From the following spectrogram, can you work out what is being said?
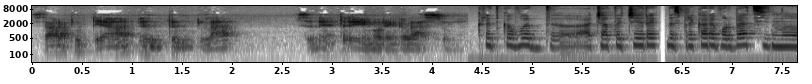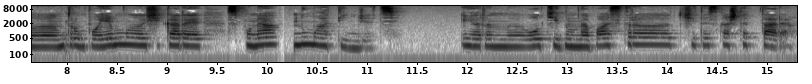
S-ar putea întâmpla să ne tremure glasul. Cred că văd uh, acea tăcere despre care vorbeați în, uh, într-un poem și care spunea nu mă atingeți. Iar în ochii dumneavoastră citesc așteptarea.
